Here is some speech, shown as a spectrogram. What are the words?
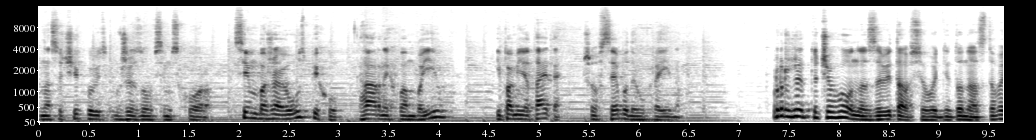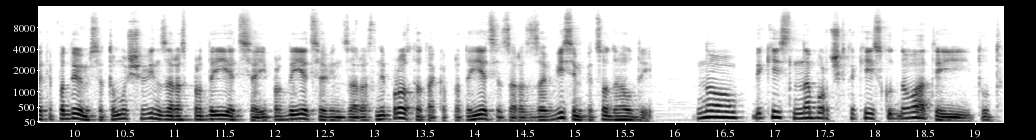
нас очікують вже зовсім скоро. Всім бажаю успіху, гарних вам боїв і пам'ятайте, що все буде Україна. Прожито чого у нас завітав сьогодні до нас? Давайте подивимося, тому що він зараз продається, і продається він зараз не просто так, а продається зараз за 8500 голди. Ну, якийсь наборчик такий скудноватий, і тут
